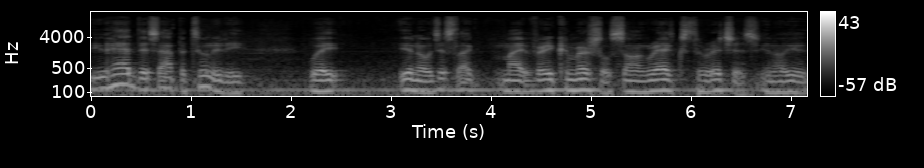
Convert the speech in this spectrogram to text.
you had this opportunity where, you know, just like my very commercial song, "Rags to Riches." You know, you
